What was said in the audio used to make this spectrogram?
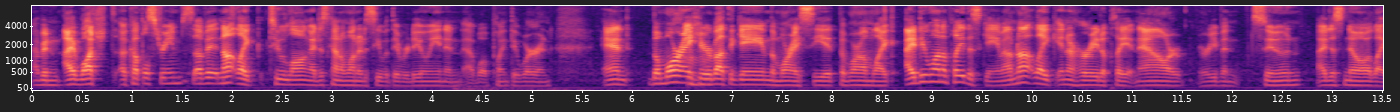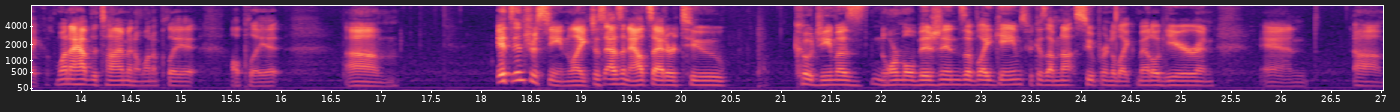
I've been I watched a couple streams of it, not like too long. I just kind of wanted to see what they were doing and at what point they were and and the more I hear Mhm. about the game, the more I see it, the more I'm like, I do want to play this game. I'm not like in a hurry to play it now or, or even soon. I just know like when I have the time and I want to play it, I'll play it. Um, it's interesting, like just as an outsider to Kojima's normal visions of like games because I'm not super into like Metal Gear and and um,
